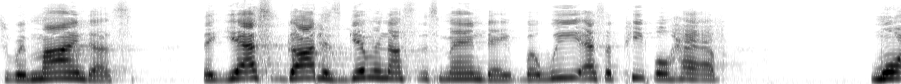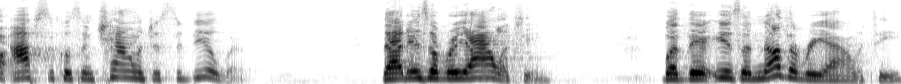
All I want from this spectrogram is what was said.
to remind us that yes, God has given us this mandate, but we as a people have more obstacles and challenges to deal with. That is a reality. But there is another reality,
